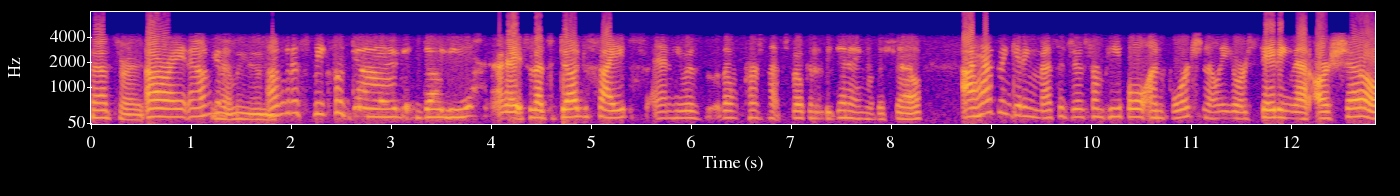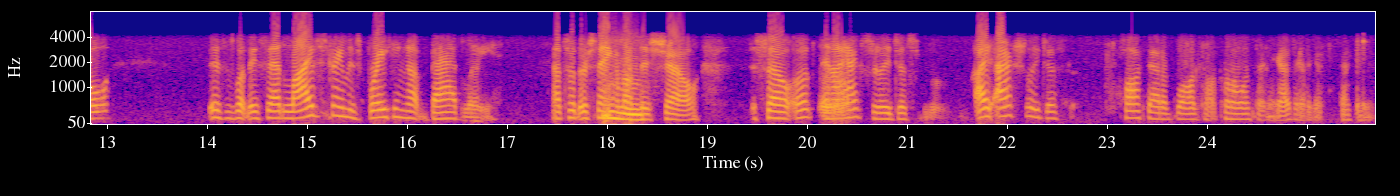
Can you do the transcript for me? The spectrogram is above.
That's right. All right, and I'm gonna Leone. I'm gonna speak for Doug, Dougie. Okay, so that's Doug Sipes, and he was the person that spoke in the beginning of the show. I have been getting messages from people, unfortunately, who are stating that our show, this is what they said, live stream is breaking up badly. That's what they're saying about Mhm. this show. So, and I actually just, I actually just clocked out of Blog Talk. Hold on one second, guys. I gotta get back in.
